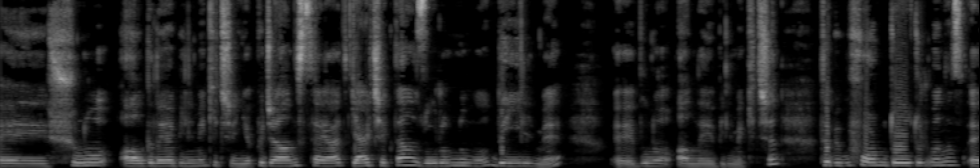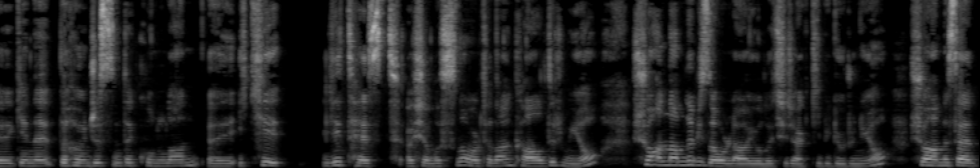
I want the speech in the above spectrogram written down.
e, şunu algılayabilmek için yapacağınız seyahat gerçekten zorunlu mu değil mi? E, bunu anlayabilmek için. Tabii bu formu doldurmanız e, gene daha öncesinde konulan e, ikili test aşamasını ortadan kaldırmıyor. Şu anlamda bir zorluğa yol açacak gibi görünüyor. Şu an mesela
